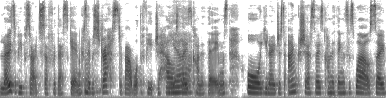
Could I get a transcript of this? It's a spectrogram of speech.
Loads of people started to suffer with their skin because they were stressed about what the future held, Mm-hmm. Yeah. those kind of things, or, you know, just anxious, those kind of things as well. So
